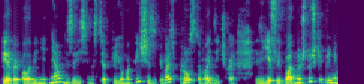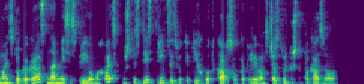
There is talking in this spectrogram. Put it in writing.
первой половине дня, вне зависимости от приема пищи, запивать просто водичкой. Если по одной штучке принимать, то как раз на месяц приема хватит, потому что здесь 30 вот таких вот капсул, которые я вам сейчас только что показывала.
